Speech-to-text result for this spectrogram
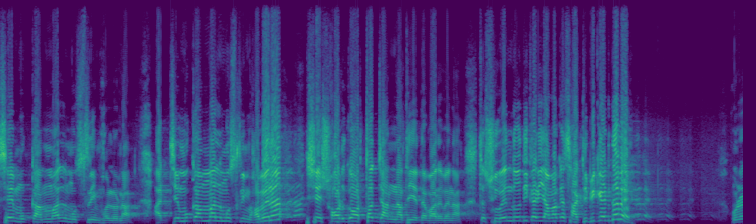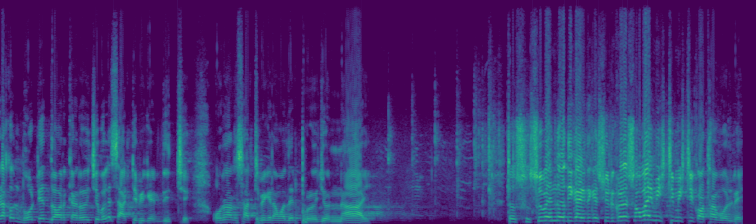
সে মুকাম্মাল মুসলিম হলো না। আর যে মুকাম্মাল মুসলিম হবে না, সে স্বর্গ অর্থাৎ জান্নাতে যেতে পারবে না। তো শুভেন্দু অধিকারী আমাকে সার্টিফিকেট দেবে? ওনার এখন ভোটের দরকার হয়েছে বলে সার্টিফিকেট দিচ্ছে। ওনার সার্টিফিকেট আমাদের প্রয়োজন নাই। তো শুভেন্দু অধিকারী থেকে শুরু করে সবাই মিষ্টি মিষ্টি কথা বলবে।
